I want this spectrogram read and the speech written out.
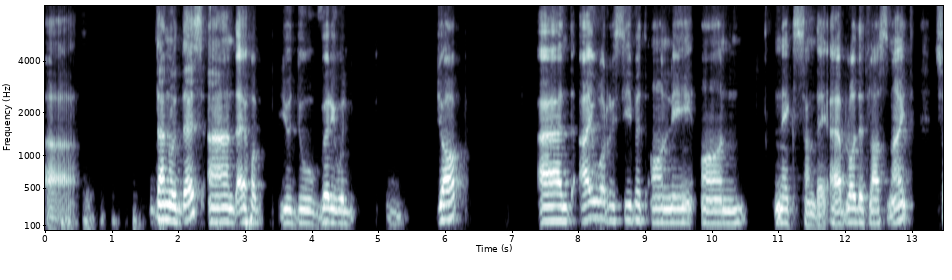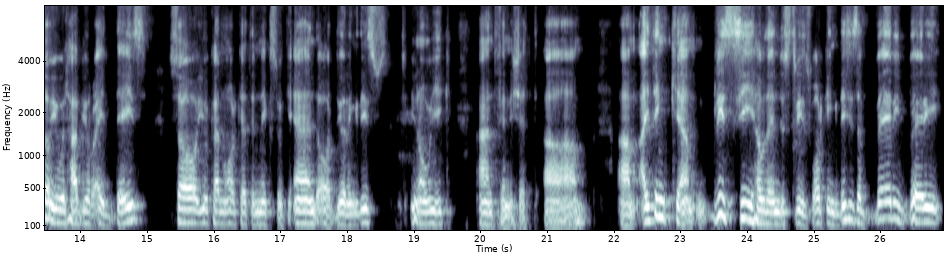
uh, done with this and I hope you do very well job. And I will receive it only on next Sunday. I uploaded last night, so you will have your eight days. So you can work at the next weekend or during this you know, week and finish it. Um, um, I think um, please see how the industry is working. This is a very, very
